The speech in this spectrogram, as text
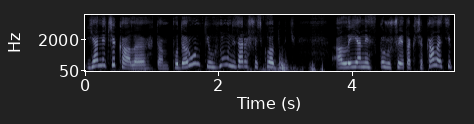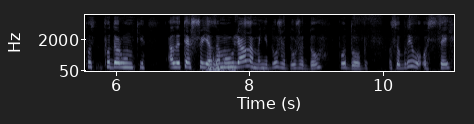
Я не чекала там подарунків, ну вони зараз щось кладуть. Але я не скажу, що я так чекала ці подарунки. Але те, що я замовляла, мені дуже-дуже до вподоби. Особливо ось цей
